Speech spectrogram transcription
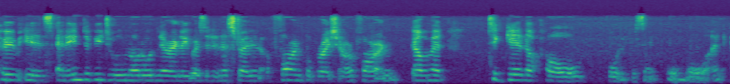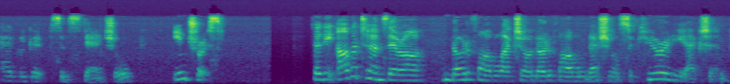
whom is an individual not ordinarily resident in Australia, a foreign corporation or a foreign government, together hold 40% or more, an aggregate substantial interest. So the other terms there are notifiable action or notifiable national security action.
